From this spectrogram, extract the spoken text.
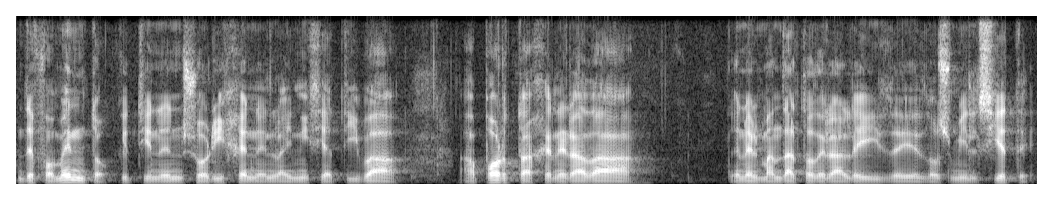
de fomento que tienen su origen en la iniciativa Aporta, generada en el mandato de la ley de 2007.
